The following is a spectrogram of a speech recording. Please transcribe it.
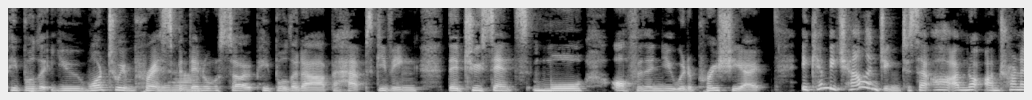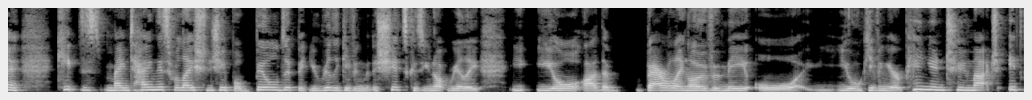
people that you want to impress, yeah. but then also people that are perhaps giving their two cents more often than you would appreciate. It can be challenging to say, Oh, I'm not, I'm trying to keep this, maintain this relationship or build it, but you're really giving me the shits because you're not really, you're either barreling over me or you're giving your opinion too much. It,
